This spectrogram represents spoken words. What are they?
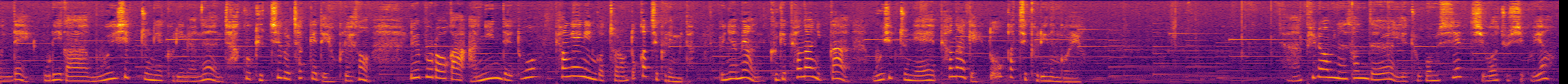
그런데 우리가 무의식 중에 그리면은 자꾸 규칙을 찾게 돼요. 그래서 일부러가 아닌데도 평행인 것처럼 똑같이 그립니다. 왜냐면 그게 편하니까 무의식 중에 편하게 똑같이 그리는 거예요. 자, 필요 없는 선들 이제 조금씩 지워주시고요.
